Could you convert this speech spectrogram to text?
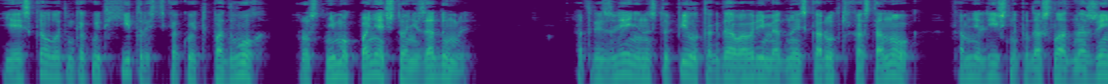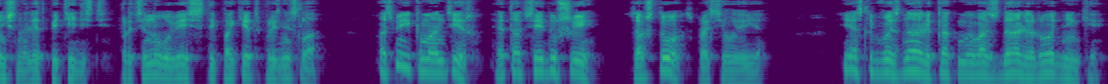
Я искал в этом какую-то хитрость, какой-то подвох, просто не мог понять, что они задумали. Отрезвление наступило, когда во время одной из коротких остановок ко мне лично подошла одна женщина лет 50, протянула увесистый пакет и произнесла. «Возьми, командир, это от всей души». «За что?» – спросил ее я. «Если бы вы знали, как мы вас ждали, родненькие,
